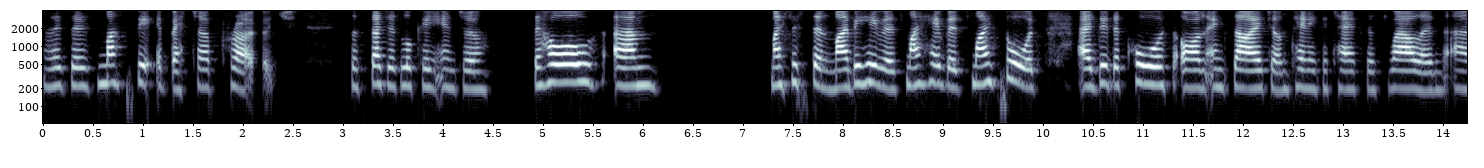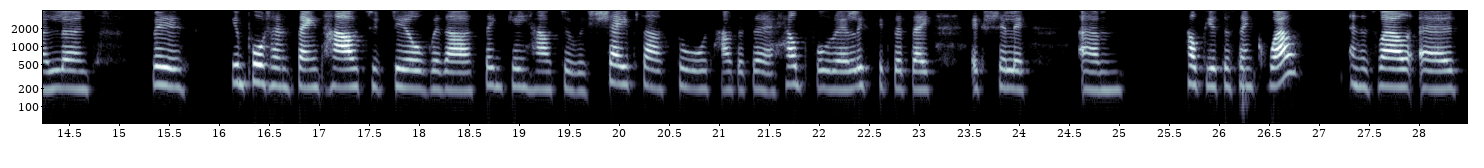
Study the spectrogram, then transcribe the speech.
there must be a better approach. So started looking into the whole um, my system, my behaviors, my habits, my thoughts. I did a course on anxiety, on panic attacks as well, and I learned very important things how to deal with our thinking, how to reshape our thoughts, how that they're helpful, realistic, that they actually um, help you to think well, and as well as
